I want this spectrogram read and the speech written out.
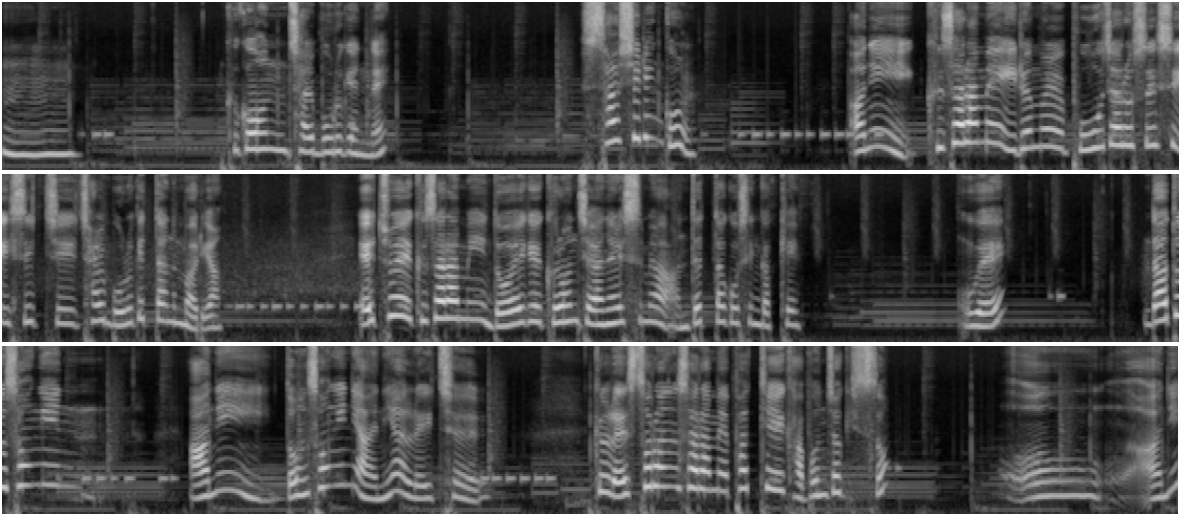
음, 그건 잘 모르겠네. 사실인걸. 아니, 그 사람의 이름을 보호자로 쓸 수 있을지 잘 모르겠다는 말이야. 애초에 그 사람이 너에게 그런 제안을 했으면 안 됐다고 생각해. 왜? 나도 성인... 아니, 넌 성인이 아니야, 레이첼. 그 레스토랑 사람의 파티에 가본 적 있어? 어... 아니?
